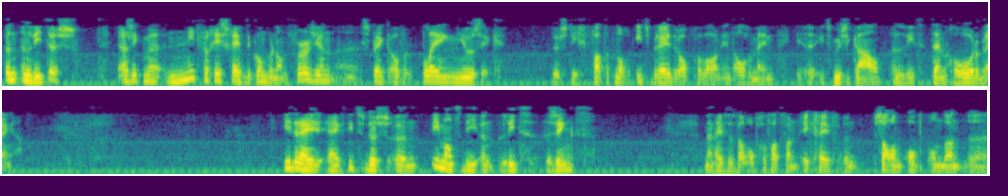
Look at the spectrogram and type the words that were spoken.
een, een lied dus. als ik me niet vergis, geeft de Concordant Version, uh, spreekt over playing music. Dus die vat het nog iets breder op, gewoon in het algemeen iets muzikaal, een lied ten gehore brengen. Iedereen heeft iets, dus een, iemand die een lied zingt. Men heeft het wel opgevat van ik geef een psalm op om dan uh,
